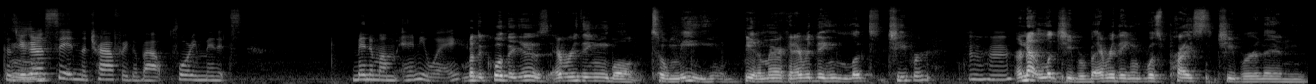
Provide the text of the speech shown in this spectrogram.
Because you're Mhm. going to sit in the traffic about 40 minutes minimum anyway. But the cool thing is, everything. Well, to me, being American, everything looked cheaper, Mm-hmm. or not looked cheaper, but everything was priced cheaper than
